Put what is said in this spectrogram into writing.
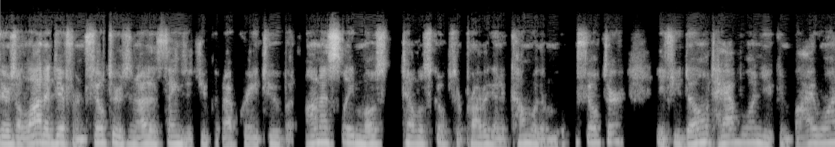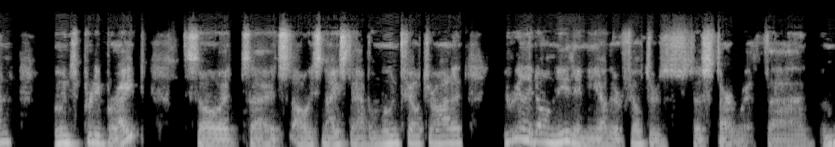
there's a lot of different filters and other things that you can upgrade to, but honestly, most telescopes are probably going to come with a moon filter. If you don't have one, you can buy one. Moon's pretty bright, so it's uh, it's always nice to have a moon filter on it you really don't need any other filters to start with. Uh, the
